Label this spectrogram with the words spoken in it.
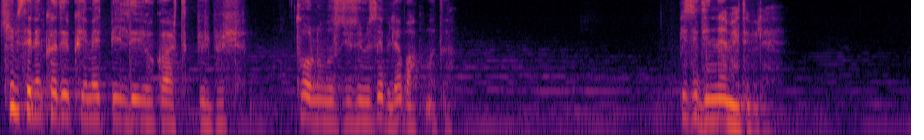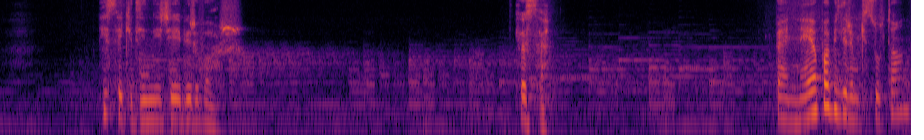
Kimsenin kadir kıymet bildiği yok artık Bülbül. Torunumuz yüzümüze bile bakmadı. Bizi dinlemedi bile. Neyse ki dinleyeceği biri var. Kösem. Ben ne yapabilirim ki sultanım?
